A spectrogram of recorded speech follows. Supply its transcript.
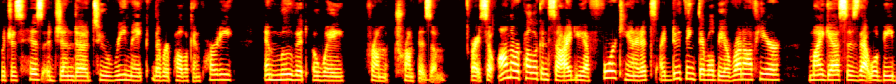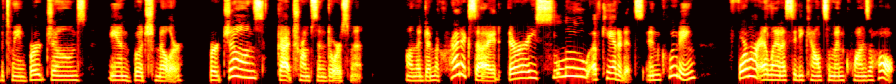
which is his agenda to remake the Republican Party and move it away from Trumpism. All right, so on the Republican side, you have four candidates. I do think there will be a runoff here. My guess is that will be between Burt Jones and Butch Miller. Burt Jones got Trump's endorsement. On the Democratic side, there are a slew of candidates, including former Atlanta City Councilman Kwanza Hall.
